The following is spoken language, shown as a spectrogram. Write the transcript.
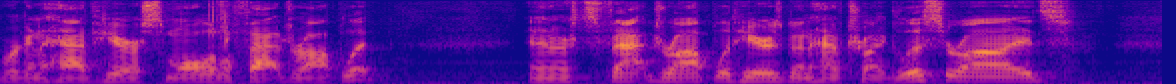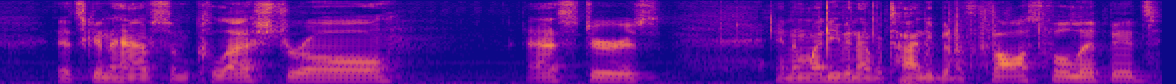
We're going to have here a small little fat droplet. And our fat droplet here is going to have triglycerides. It's going to have some cholesterol, esters, and it might even have a tiny bit of phospholipids.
